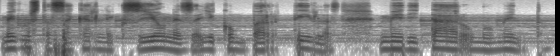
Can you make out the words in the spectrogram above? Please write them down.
Me gusta sacar lecciones allí, compartirlas, meditar un momento.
